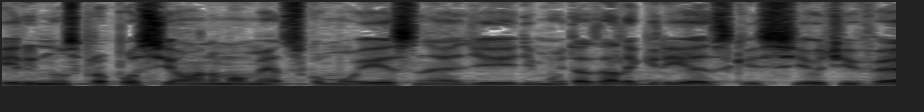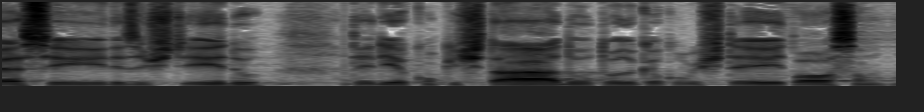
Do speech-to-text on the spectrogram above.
ele nos proporciona momentos como esse, né, de, de muitas alegrias, que se eu tivesse desistido, teria conquistado tudo que eu conquistei, possam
